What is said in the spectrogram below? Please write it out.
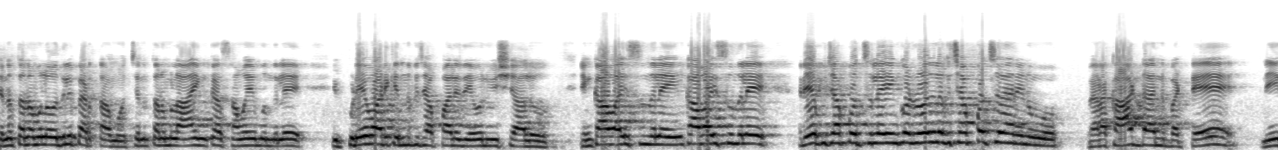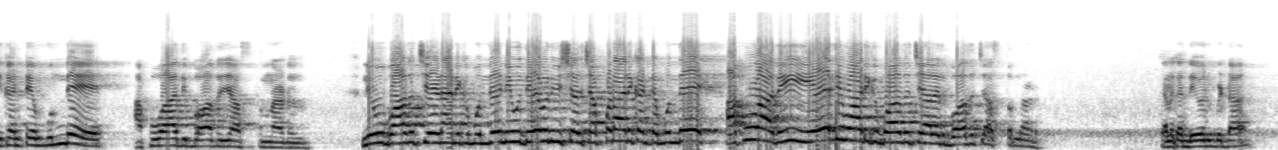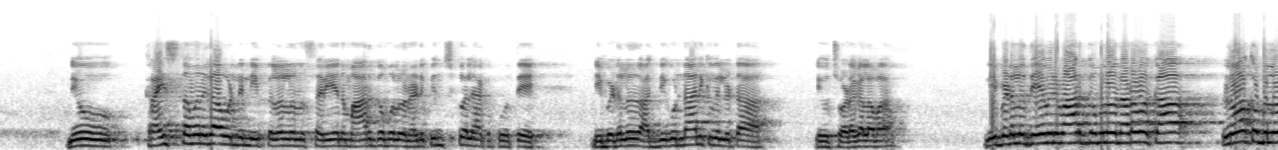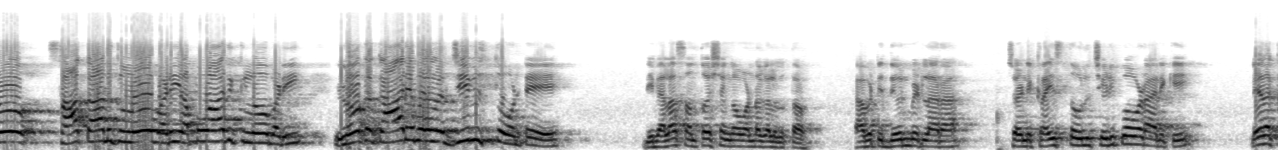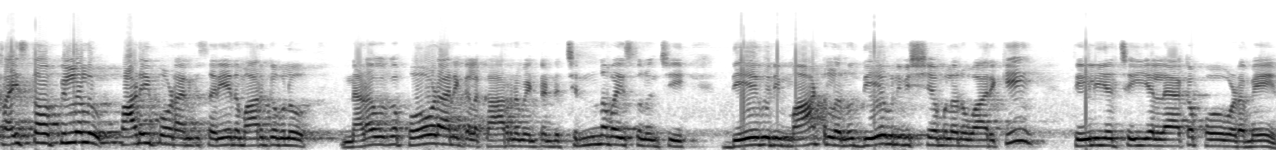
చిన్నతనంలో వదిలిపెడతాము. చిన్నతనంలో ఇంకా సమయం ఉందిలే. ఇప్పుడే వాడికి ఎందుకు చెప్పాలి దేవుని విషయాలు? ఇంకా వయసు ఉందిలే ఇంకా వయసు ఉందిలే. రేపు చెప్పొచ్చులే ఇంకొన్ని రోజులకు చెప్పొచ్చులే అని నువ్వు వెనకాడ్డాన్ని బట్టే నీకంటే ముందే అపవాది బోధ చేస్తున్నాడు. నువ్వు బాధ చేయడానికి ముందే నీవు దేవుని విషయాలు చెప్పడానికంటే ముందే అపవాది ఏది వాడికి బాధ చేయాలని బాధ చేస్తున్నాడు. కనుక దేవుని బిడ్డ నీవు క్రైస్తవునిగా ఉండి నీ పిల్లలను సరైన మార్గములో నడిపించుకోలేకపోతే నీ బిడ్డలు అగ్నిగుండానికి వెళ్ళుట నీవు చూడగలవా? నీ బిడ్డలు దేవుని మార్గంలో నడవక లోకములో సాతానుకు లోబడి అపవాదికి లోబడి లోక కార్యములలో జీవిస్తూ ఉంటే నీవు ఎలా సంతోషంగా ఉండగలుగుతావు? కాబట్టి దేవుని బిడ్డలారా చూడండి క్రైస్తవులు చెడిపోవడానికి లేదా క్రైస్తవ పిల్లలు పాడైపోవడానికి సరైన మార్గంలో నడవకపోవడానికి గల కారణం ఏంటంటే చిన్న వయసు నుంచి దేవుని మాటలను దేవుని విషయములను వారికి తెలియచేయలేకపోవడమే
